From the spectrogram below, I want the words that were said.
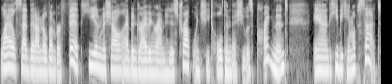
Lyle said that on November 5th, he and Michelle had been driving around in his truck when she told him that she was pregnant, and he became upset.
